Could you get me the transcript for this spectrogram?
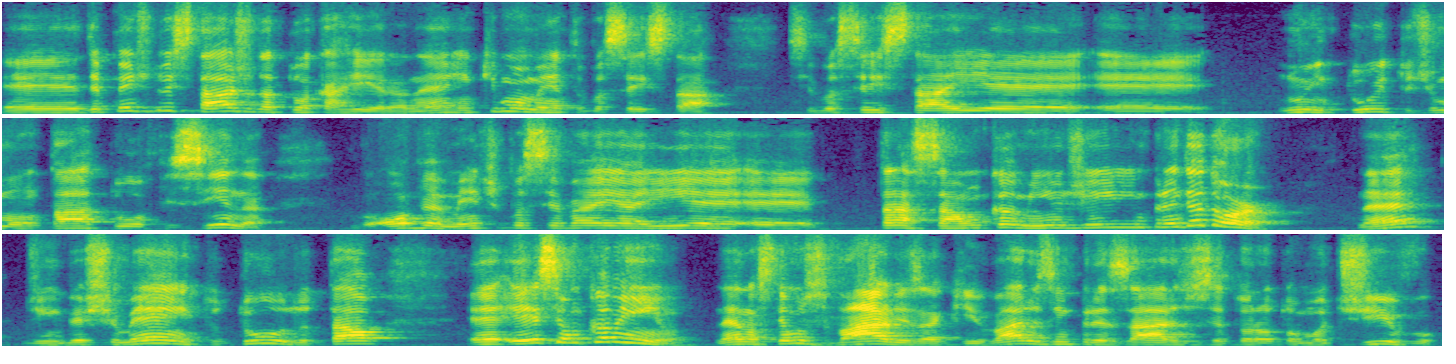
É, depende do estágio da tua carreira, né? Em que momento você está? Se você está aí é, é no intuito de montar a tua oficina, obviamente você vai aí é, é, traçar um caminho de empreendedor, né? De investimento, tudo, tal. esse é um caminho, né? Nós temos vários aqui, vários empresários do setor automotivo,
